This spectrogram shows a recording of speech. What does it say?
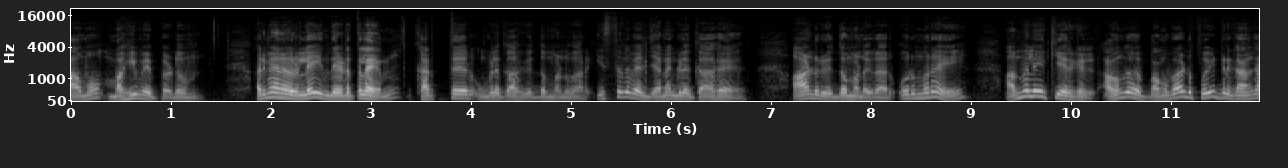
நாமம் மகிமைப்படும். அருமையானவர்களே இந்த இடத்துல கர்த்தர் உங்களுக்காக யுத்தம் பண்ணுவார். இஸ்ரவேல் ஜனங்களுக்காக ஆண்டவர் யுத்தம் பண்ணுகிறார். ஒரு முறை அமலேக்கியர்கள் அவங்க அவங்க பாட்டு போயிட்டு இருக்காங்க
